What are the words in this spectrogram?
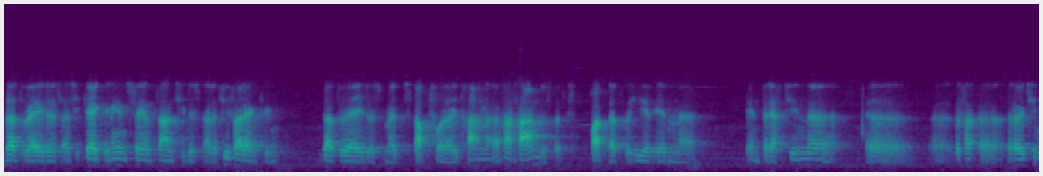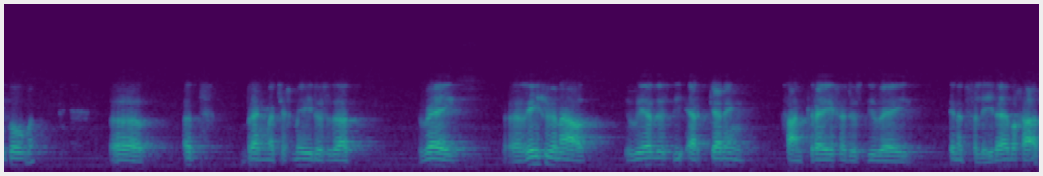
dat wij dus, als je kijkt in eerste instantie dus naar de FIFA-ranking, dat wij dus met stap vooruit gaan, uh, gaan gaan. Dus dat is het pad dat we hier in, uh, in terecht zien, eruit zien komen. het brengt met zich mee dus dat wij regionaal weer dus die erkenning gaan krijgen, dus die wij in het verleden hebben gehad.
